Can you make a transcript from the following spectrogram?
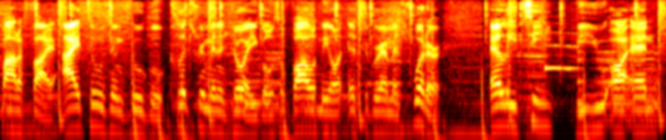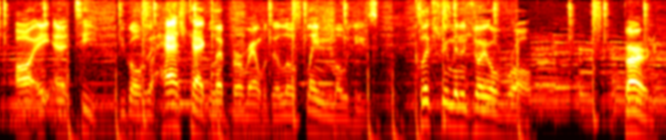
Spotify, iTunes, and Google. Click, stream, and enjoy. You can also follow me on Instagram and Twitter. L E T B U R N R A N T. You go to hashtag Let Burn Rant with the little flame emojis. Click, stream, and enjoy overall. Burn.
